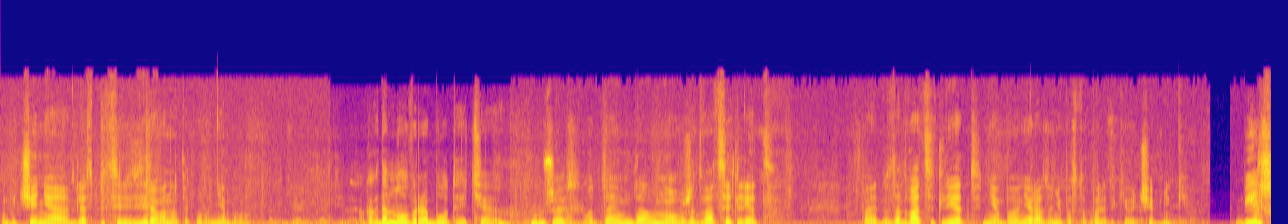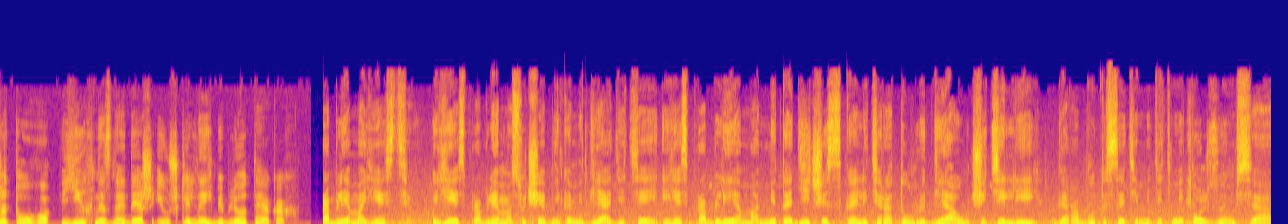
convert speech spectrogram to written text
обучения, для специализированного такого не было. А як давно ви працюєте? Уже Работаем давно, уже 20 лет. Поэтому за 20 лет не было, ни разу не поступали такие учебники. Більше того, їх не знайдеш і у шкільних бібліотеках. Проблема есть. Есть проблема с учебниками для детей, и есть проблема методической литературы для учителей, для работы с этими детьми. Пользуемся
